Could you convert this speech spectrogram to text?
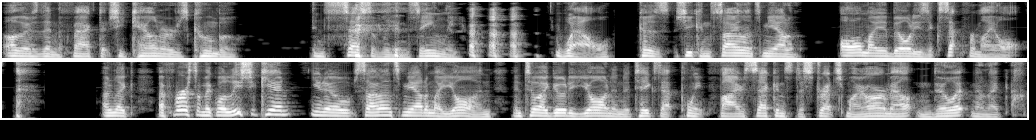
Other than the fact that she counters Kumba incessantly, insanely well, because she can silence me out of all my abilities except for my ult. I'm like, at first, I'm like, well, at least you can't, you know, silence me out of my yawn until I go to yawn and it takes that 0.5 seconds to stretch my arm out and do it. And I'm like, oh,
